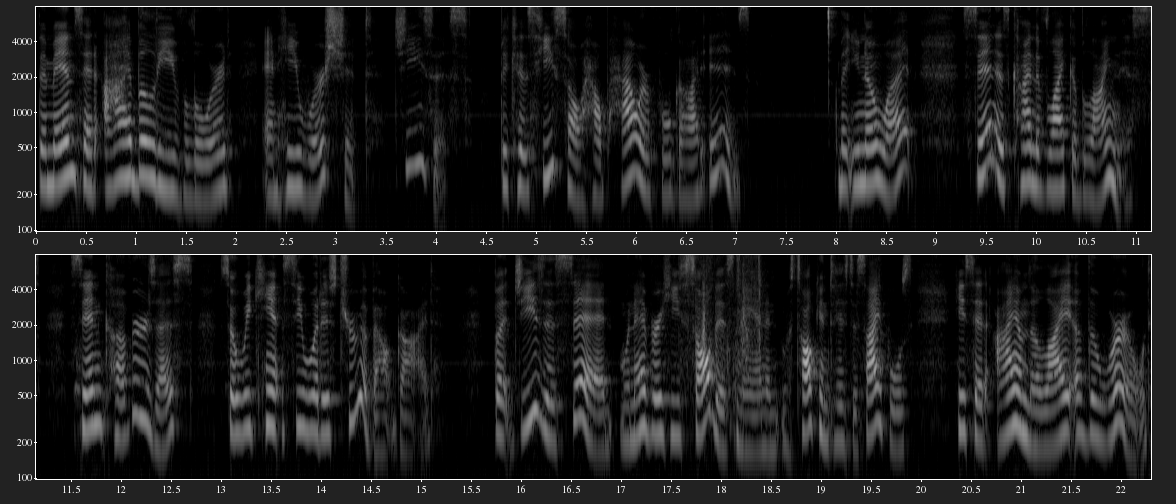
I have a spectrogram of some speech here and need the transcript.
The man said, I believe, Lord, and he worshiped Jesus because he saw how powerful God is. But you know what? Sin is kind of like a blindness. Sin covers us so we can't see what is true about God. But Jesus said, whenever he saw this man and was talking to his disciples, he said, I am the light of the world.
